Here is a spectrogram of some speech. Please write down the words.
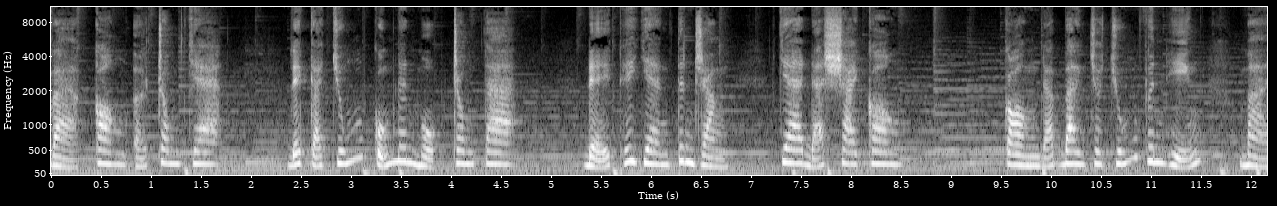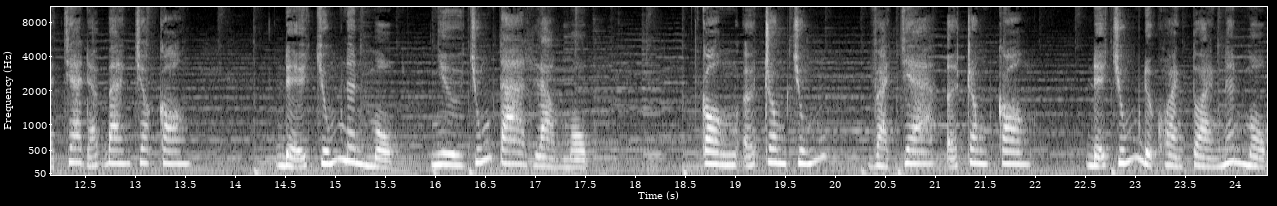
và con ở trong cha để cả chúng cũng nên một trong ta để thế gian tin rằng cha đã sai con. Con đã ban cho chúng vinh hiển mà cha đã ban cho con để chúng nên một như chúng ta là một con ở trong chúng và cha ở trong con, để chúng được hoàn toàn nên một,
